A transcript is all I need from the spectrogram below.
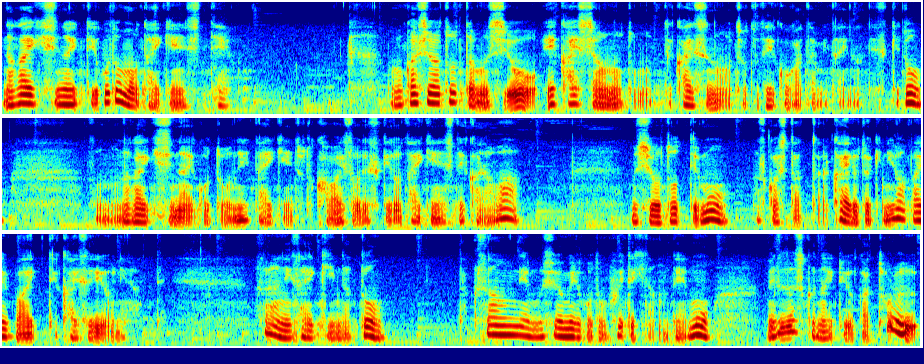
長生きしないっていうことも体験して昔は取った虫をえ返しちゃうのと思って返すのはちょっと抵抗があったみたいなんですけどその長生きしないことをね体験ちょっとかわいそうですけど体験してからは虫を取っても少し経ったら帰る時にはバイバイって返せるようになっさらに最近だとたくさんね虫を見ることも増えてきたのでもう珍しくないというか、撮る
